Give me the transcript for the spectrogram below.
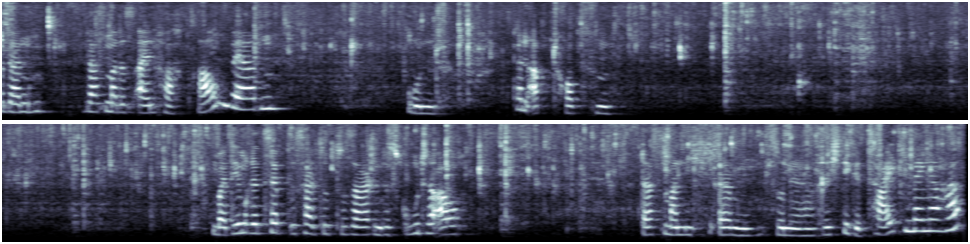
Und dann lassen wir das einfach braun werden und dann abtropfen. Und bei dem Rezept ist halt sozusagen das Gute auch, dass man nicht ähm, so eine richtige Teigmenge hat.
